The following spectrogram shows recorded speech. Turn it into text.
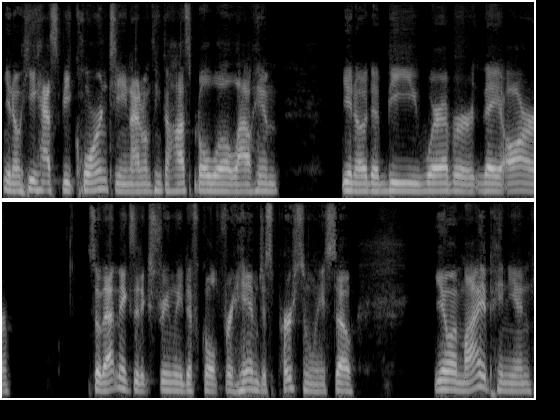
you know he has to be quarantined. I don't think the hospital will allow him you know to be wherever they are. So that makes it extremely difficult for him just personally. So you know in my opinion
